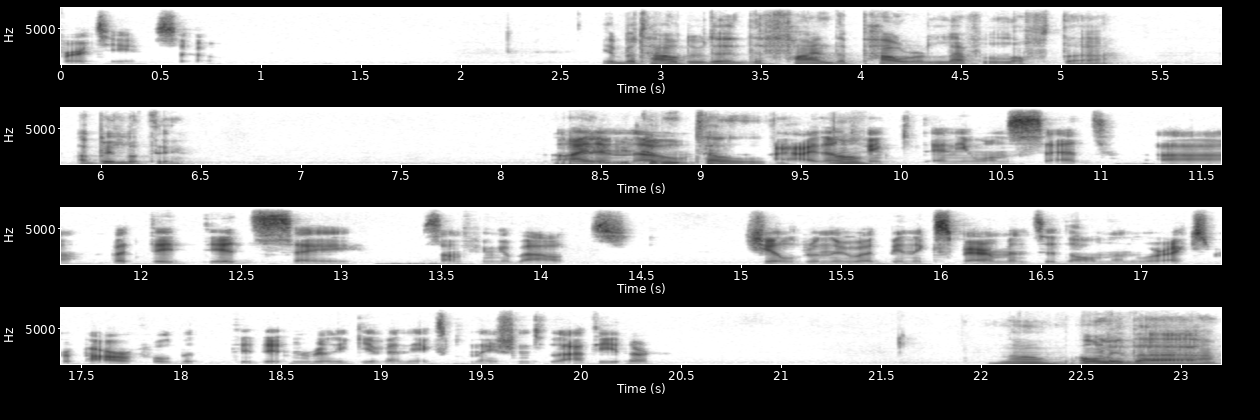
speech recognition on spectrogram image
30. So Yeah, but how do they define the power level of the ability? I don't know. couldn't tell. I, I don't no? think anyone said. Uh, but they did say something about children who had been experimented on and were extra powerful, but they didn't really give any explanation to that either. No, only the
